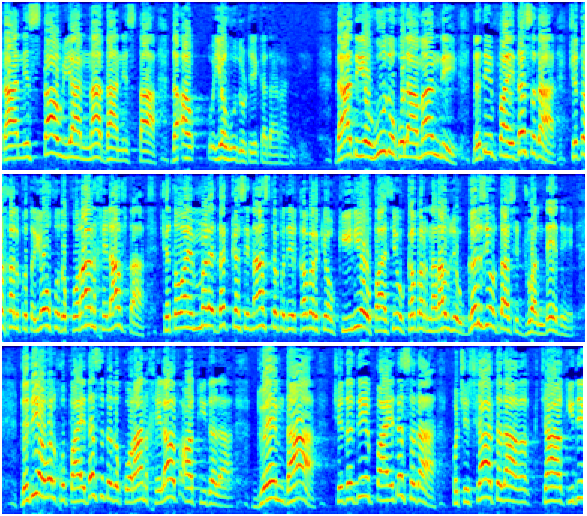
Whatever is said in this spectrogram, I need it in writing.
دانستا او یا نادانستا د یهودو ټیکداران دي دا د يهودو غلامان دي د دې فائدہ څه ده چې ته خلکو ته یو خو د قران خلاف ته چې ته وای مړ دک کسې ناشته په دې قبر کې او کینی او پاسی او قبر نه راوځي او ګرځي او داسې ژوند دی دی د دې اول خو فائدہ څه ده د قران خلاف عقیده ده دویم دا چې د دې فائدہ څه ده خو چې شاته دا چا عقیدې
